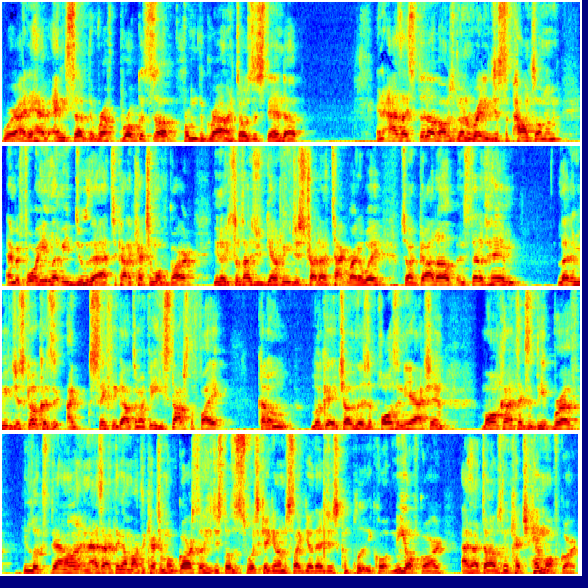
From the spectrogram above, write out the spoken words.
where I didn't have any sub. The ref broke us up from the ground. He told us to stand up. And as I stood up, I was going ready just to pounce on him. And before he let me do that, to kind of catch him off guard, you know, sometimes you get up and you just try to attack right away. So I got up instead of him letting me just go because I safely got up to my feet. He stops the fight, kind of look at each other. There's a pause in the action. Marlon kind of takes a deep breath. He looks down, and as I think I'm about to catch him off guard, so he just throws a switch kick, and I'm just like, yo, that just completely caught me off guard, as I thought I was gonna catch him off guard,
